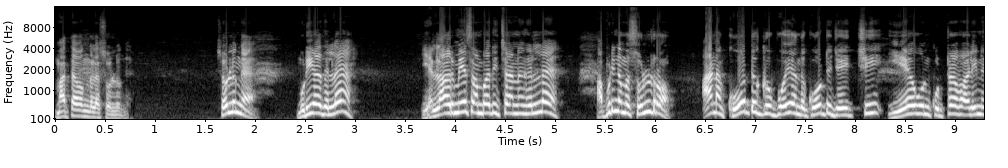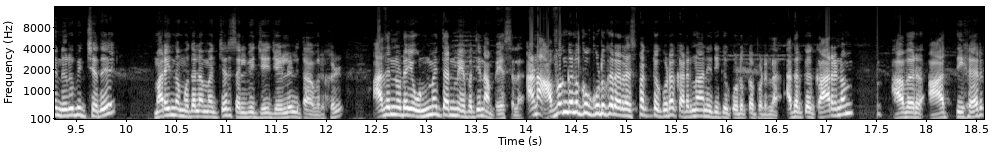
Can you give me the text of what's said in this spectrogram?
மற்றவங்களை சொல்லுங்கள் சொல்லுங்கள் முடியாதுல்ல? எல்லாருமே சம்பாதிச்சானுங்கல்ல? அப்படி நம்ம சொல்கிறோம் ஆனால் கோர்ட்டுக்கு போய் அந்த கோர்ட்டு ஜெயிச்சு ஏ ஒன் குற்றவாளின்னு நிரூபிச்சது மறைந்த முதலமைச்சர் செல்வி ஜெய் ஜெயலலிதா அவர்கள். அதனுடைய உண்மைத்தன்மையை பற்றி நான் பேசலை. ஆனால் அவங்களுக்கு கொடுக்குற ரெஸ்பெக்ட் கூட கருணாநிதிக்கு கொடுக்கப்படல. அதற்கு காரணம் அவர் ஆத்திகர்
